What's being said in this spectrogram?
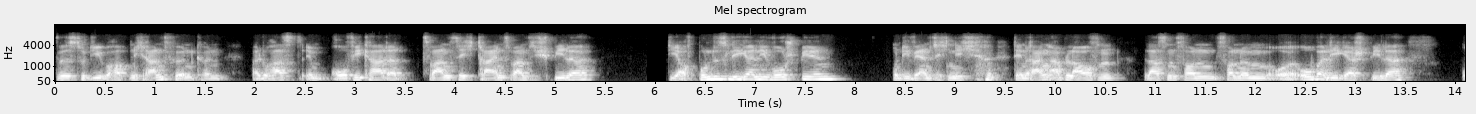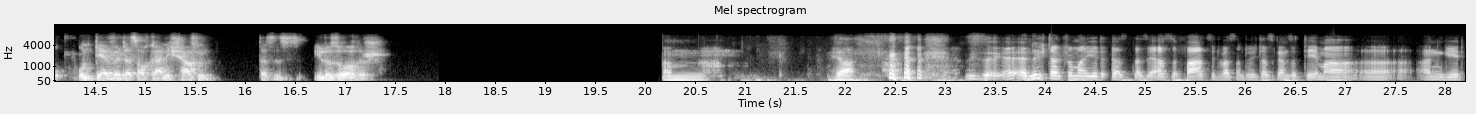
wirst du die überhaupt nicht ranführen können weil du hast im Profikader 20, 23 Spieler, die auf Bundesliga-Niveau spielen und die werden sich nicht den Rang ablaufen lassen von, von einem Oberligaspieler und der wird das auch gar nicht schaffen. Das ist illusorisch. Ähm, ja, ernüchtert schon mal hier das, das, erste Fazit, was natürlich das ganze Thema äh, angeht.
